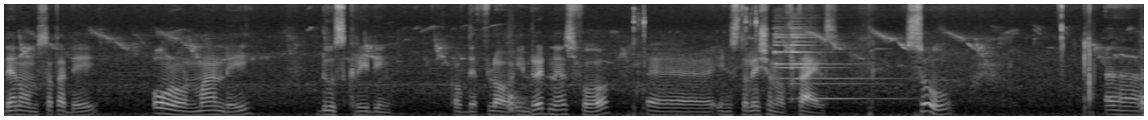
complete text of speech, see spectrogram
then on saturday or on monday do screeding of the floor in readiness for uh, installation of tiles. So uh,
